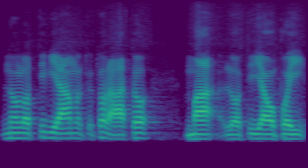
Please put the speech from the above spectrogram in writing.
non lo attiviamo il tutorato, ma lo attiviamo poi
